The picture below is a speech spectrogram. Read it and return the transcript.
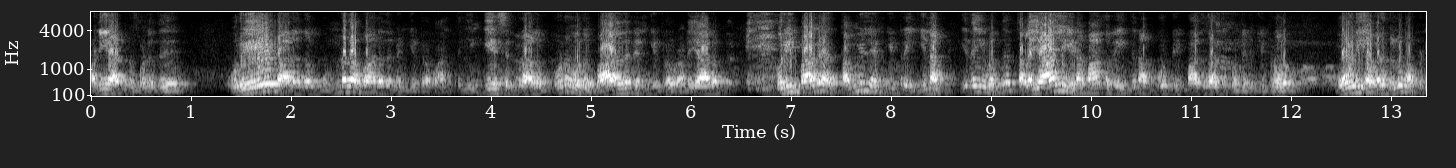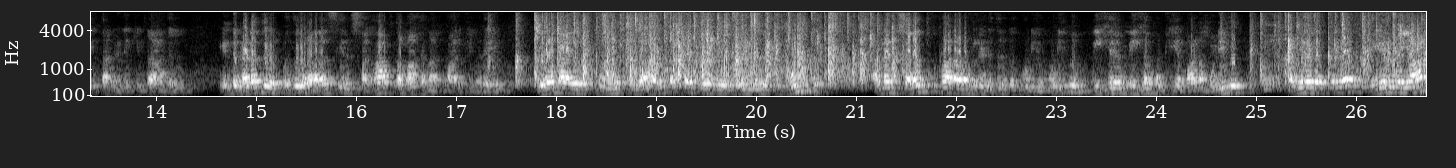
பணியாற்றும் பொழுது ஒரே பாரதம் உன்னத பாரதம் என்கின்ற வார்த்தை. எங்கே சென்றாலும் கூட ஒரு பாரதம் என்கின்ற ஒரு அடையாளம். குறிப்பாக தமிழ் என்கின்ற இனம் இதை வந்து தலையாய இனமாக வைத்து நாம் போற்றி பாதுகாத்துக் கொண்டிருக்கின்றோம். மோடி அவர்களும் அப்படித்தான் நினைக்கின்றார்கள். இன்று நடந்திருப்பது ஒரு அரசியல் சகாப்தமாக நான் பார்க்கின்றேன். இரண்டாயிரத்தி இருபத்தி ஆறு சட்டப்பேரவை தேர்தலுக்கு முன்பு அண்ணன் சரத்குமார் அவர்கள் எடுத்திருக்கக்கூடிய முடிவு மிக மிக முக்கியமான முடிவு. தமிழகத்துல நேர்மையான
